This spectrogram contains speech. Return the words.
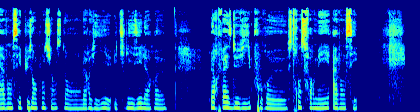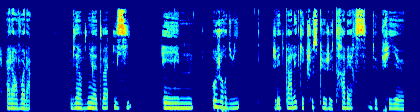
avancer plus en conscience dans leur vie, utiliser leur, euh, phase de vie pour euh, se transformer, avancer. Alors voilà, bienvenue à toi ici. Et mm, aujourd'hui, je vais te parler de quelque chose que je traverse depuis euh,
